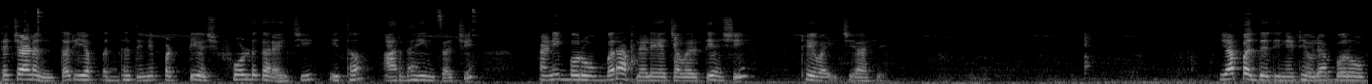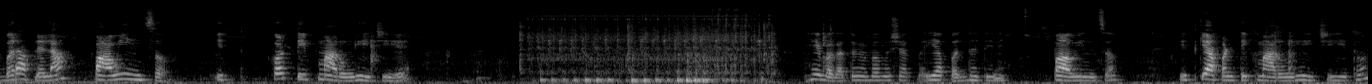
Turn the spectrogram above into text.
त्याच्यानंतर या पद्धतीने पट्टी अशी फोल्ड करायची इथं अर्धा इंचाची आणि बरोबर आपल्याला याच्यावरती अशी ठेवायची आहे. या पद्धतीने ठेवल्या बरोबर आपल्याला पाव इंच इतकं टीप मारून घ्यायची आहे. हे बघा तुम्ही बघू शकता या पद्धतीने पाव इंच इतकी आपण टीप मारून घ्यायची इथून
